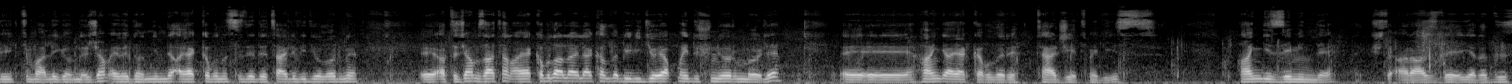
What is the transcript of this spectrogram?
büyük ihtimalle göndereceğim. Eve döndüğümde ayakkabının size detaylı videolarını e, atacağım. Zaten ayakkabılarla alakalı da bir video yapmayı düşünüyorum böyle. E, hangi ayakkabıları tercih etmeliyiz? Hangi zeminde, işte arazide ya da düz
